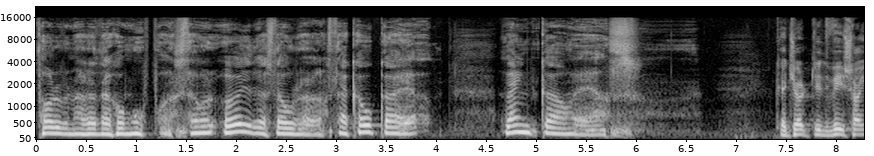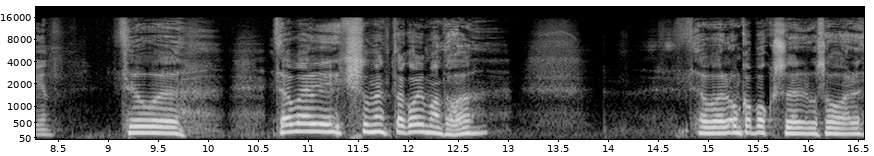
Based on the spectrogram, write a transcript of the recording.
Torven har det kom opp, altså. Det var øyden store, altså. Det koka jeg lenka av meg, altså. Hva kjørte du vid søyen? Det var ikke så nevnt av gøyman da det var unga boxer och så var det.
